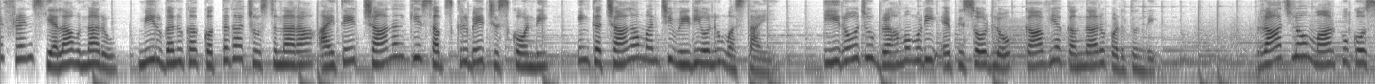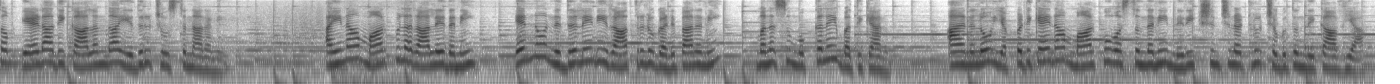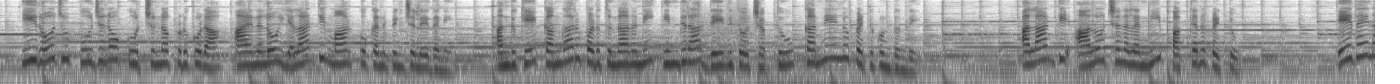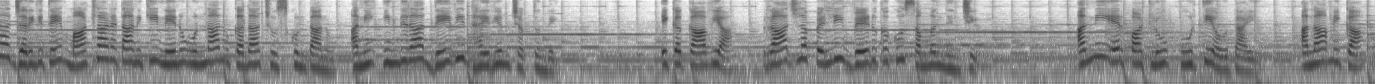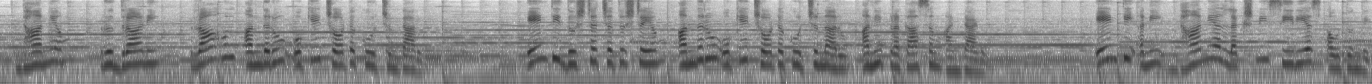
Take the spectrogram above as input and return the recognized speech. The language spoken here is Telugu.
హాయ్ ఫ్రెండ్స్ ఎలా ఉన్నారు? మీరు గనుక కొత్తగా చూస్తున్నారా అయితే ఛానల్కి సబ్స్క్రైబే చేసుకోండి. ఇంకా చాలా మంచి వీడియోలు వస్తాయి. ఈ రోజు బ్రహ్మముడి ఎపిసోడ్లో కావ్య కంగారు పడుతుంది. రాజ్లో మార్పు కోసం ఏడాది కాలంగా ఎదురు చూస్తున్నానని అయినా మార్పుల రాలేదని ఎన్నో నిద్రలేని రాత్రులు గడిపానని మనసు ముక్కలై బతికాను. ఆయనలో ఎప్పటికైనా మార్పు వస్తుందని నిరీక్షించినట్లు చెబుతుంది కావ్య. ఈ రోజు పూజలో కూర్చున్నప్పుడు కూడా ఆయనలో ఎలాంటి మార్పు కనిపించలేదని. అందుకే కంగారు పడుతున్నానని ఇందిరా దేవితో చెప్తూ కన్నీళ్ళు పెట్టుకుంటుంది. అలాంటి ఆలోచనలన్నీ పక్కన పెట్టు. ఏదైనా జరిగితే మాట్లాడటానికి నేను ఉన్నాను కదా చూసుకుంటాను అని ఇందిరా దేవి ధైర్యం చెప్తుంది. ఇక కావ్య రాజ్ల పెళ్ళి వేడుకకు సంబంధించి అన్ని ఏర్పాట్లు పూర్తి అవుతాయి. అనామిక ధాన్యం రుద్రాణి రాహుల్ అందరూ ఒకే చోట కూర్చుంటారు. ఏంటి దుష్ట చతుష్టయం అందరూ ఒకే చోట కూర్చున్నారు అని ప్రకాశం అంటాడు. ఏంటి అని ధాన్య లక్ష్మి సీరియస్ అవుతుంది.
